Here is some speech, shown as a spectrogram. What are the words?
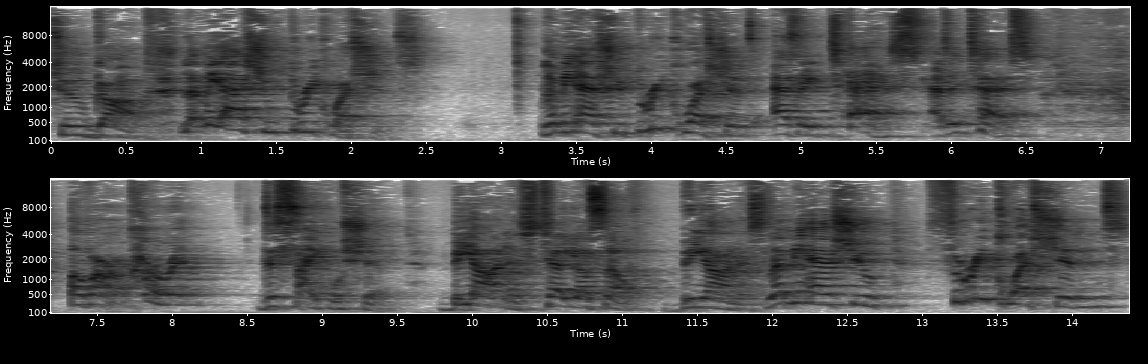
to God. Let me ask you three questions. Let me ask you three questions as a test, as a test of our current discipleship. Be honest. Tell yourself, be honest. Let me ask you three questions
